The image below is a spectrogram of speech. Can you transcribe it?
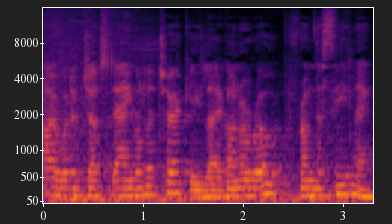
I would have just dangled a turkey leg on a rope from the ceiling.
